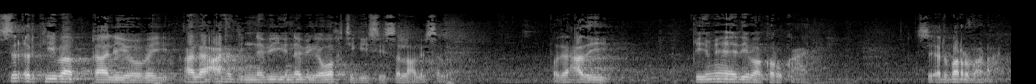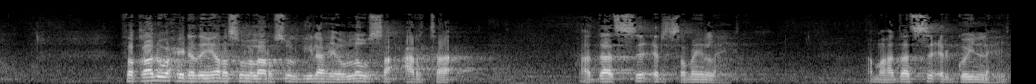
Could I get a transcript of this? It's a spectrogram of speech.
sicirkiibaa qaaliyoobay calaa cahdi الnabiyi nebiga wakhtigiisii sal alla alay waslam badeecadii qiimaheedii baa kor u kacay. Sicir bar baa dhacay. Faqaaluu waxay yidhahdeen yaa rasuul allah rasuulka ilaahay ow low sacarta haddaad sicir samayn lahayd ama haddaad sicir goyn lahayd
